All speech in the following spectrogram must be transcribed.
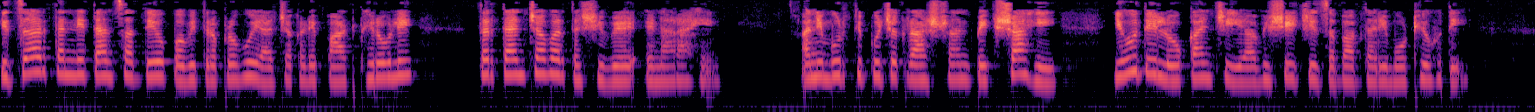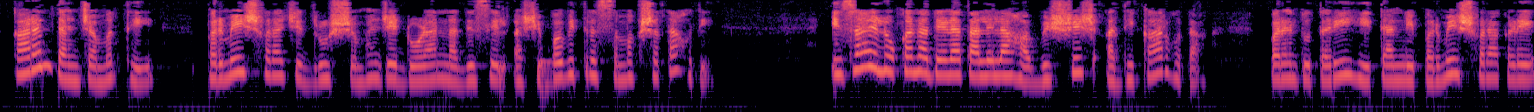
की जर त्यांनी त्यांचा देव पवित्र प्रभू याच्याकडे पाठ फिरवली तर त्यांच्यावर तशी वेळ येणार आहे. आणि मूर्तीपूजक राष्ट्रांपेक्षाही यहुदी लोकांची याविषयीची जबाबदारी मोठी होती कारण त्यांच्यामध्ये परमेश्वराची दृश्य म्हणजे डोळ्यांना दिसेल अशी पवित्र समक्षता होती. इस्रायल लोकांना देण्यात आलेला हा विशेष अधिकार होता परंतु तरीही त्यांनी परमेश्वराकडे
